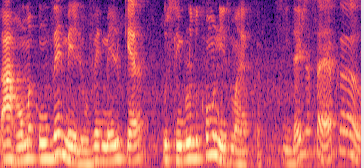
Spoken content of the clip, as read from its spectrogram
a Roma com o vermelho. O vermelho que era o símbolo do comunismo à época. Sim, desde essa época,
